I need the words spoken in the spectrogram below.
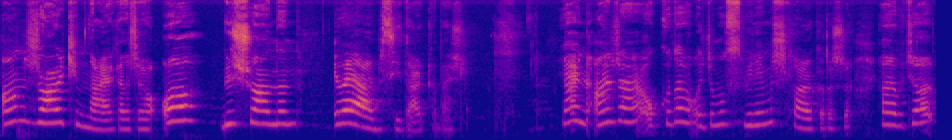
Anjar kimdi arkadaşlar? O Büşra'nın üvey abisiydi arkadaşlar. Yani Anjar o kadar acımasız biriymiş ki arkadaşlar. Yani bıçağı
